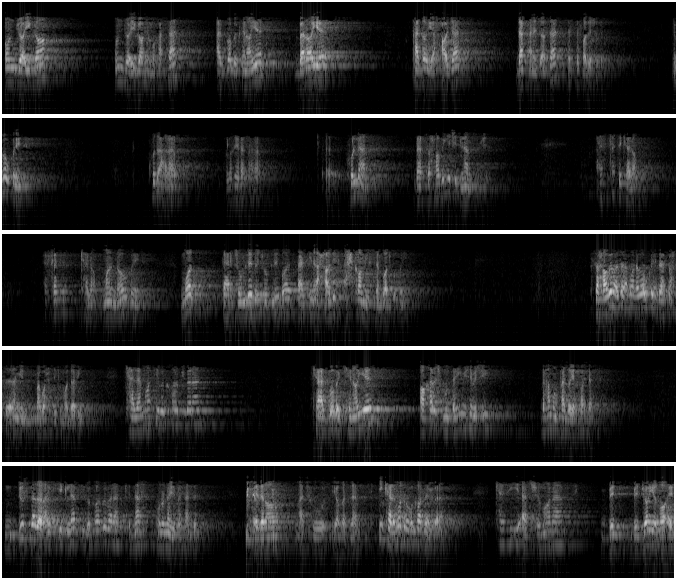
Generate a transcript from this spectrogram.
اون جایگاه اون جایگاه مخصص از باب کنایه برای قضای حاجت دفع نجاست استفاده شده. نگاه کنید خود عرب ولی غیر از عرب کلا در صحابه یه چیز لمس میشه عفت کلام. عفت کلام. ما کنید ما در جمله به جمله باید از این احادیث احکامی استنباط بکنیم. صحابه مثلا ما نگاه بکنید در بحث همین مباحثی که ما داریم. کلماتی به کار می‌برن که از باب کنایه آخرش منتهی میشه به چی؟ به همون قضای حاجت. دوست ندارن که یک لفظی به کار ببرن که نفس اون رو نمیپسنده ادرام مدفوع یا مثلا این کلمات رو به کار نمی‌برن کسی از شما رفت به جای غائط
